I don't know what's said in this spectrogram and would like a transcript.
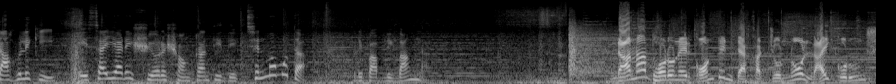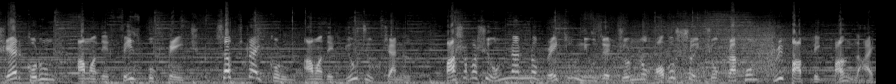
তাহলে কি এসআইআর এর শিওরের সংক্রান্তি দেখছেন মমতা? রিপাবলিক বাংলা নানা ধরনের কন্টেন্ট দেখার জন্য লাইক করুন শেয়ার করুন আমাদের ফেসবুক পেজ সাবস্ক্রাইব করুন আমাদের ইউটিউব চ্যানেল পাশাপাশি অন্যান্য ব্রেকিং নিউজের জন্য অবশ্যই চোখ রাখুন রিপাবলিক বাংলায়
